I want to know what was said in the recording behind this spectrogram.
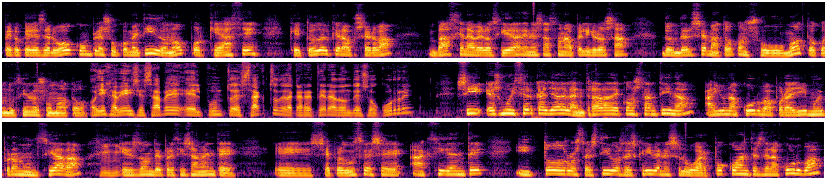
pero que desde luego cumple su cometido, ¿no? Porque hace que todo el que la observa baje la velocidad en esa zona peligrosa donde él se mató con su moto, conduciendo su moto. Oye Javier, ¿y se sabe el punto exacto de la carretera donde eso ocurre? Sí, es muy cerca ya de la entrada de Constantina, hay una curva por allí muy pronunciada, que es donde precisamente eh, se produce ese accidente y todos los testigos describen ese lugar poco antes de la curva,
